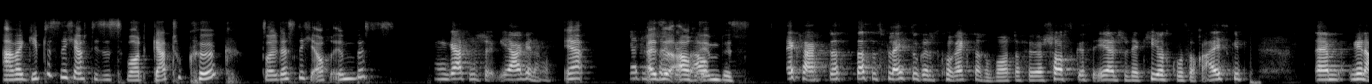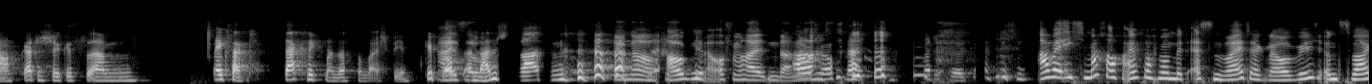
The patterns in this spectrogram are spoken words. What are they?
Aber gibt es nicht auch dieses Wort Gattukök? Soll das nicht auch Imbiss? Gattukök, ja, genau. Ja, also auch, auch, Imbiss. Exakt, das, das ist vielleicht sogar das korrektere Wort dafür. Schosk ist eher so der Kiosk, wo es auch Eis gibt. Ähm, genau, Gattukök ist ähm, exakt. Da kriegt man das zum Beispiel. Gibt es also, auch an Landstraßen. Genau, Augen offen halten danach. Augen offen halten. Aber ich mache auch einfach mal mit Essen weiter, glaube ich. Und zwar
